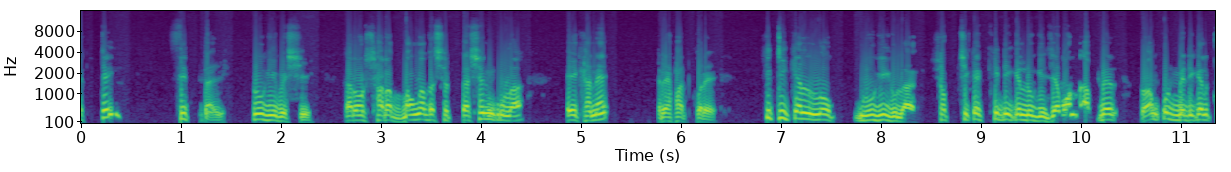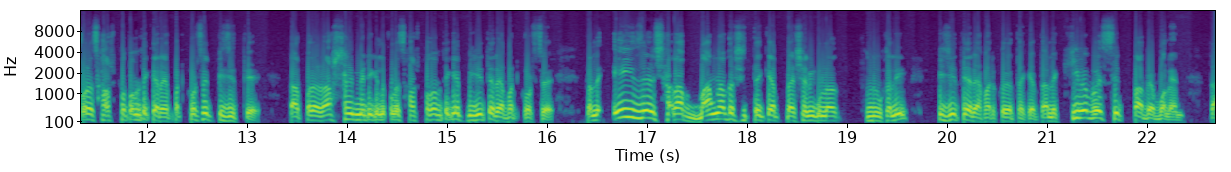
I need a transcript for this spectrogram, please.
একটাই সিট নাই, রোগী বেশি। কারণ সারা বাংলাদেশের পেশেন্টগুলা এখানে রেফার করে। ক্রিটিক্যাল লোক রোগীগুলা সবচেয়ে ক্রিটিক্যাল রোগী। যেমন আপনার রংপুর মেডিকেল কলেজ হাসপাতাল থেকে রেফার করছে পিজিতে। তারপরে রাজশাহী মেডিকেল কলেজ হাসপাতাল থেকে পিজিতে রেফার করছে। তাহলে এই যে সারা বাংলাদেশের থেকে পেশেন্টগুলা শুধু খালি পিজিতে রেফার করে থাকে, তাহলে কীভাবে সিট পাবে বলেন? তা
